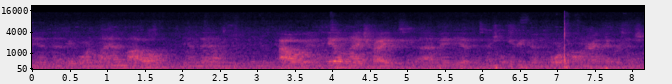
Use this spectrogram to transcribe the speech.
in the newborn land model, and then how inhaled nitrite uh, may be a potential treatment for pulmonary hypertension.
